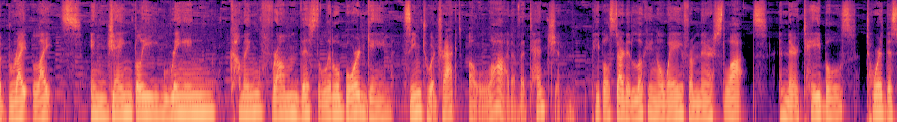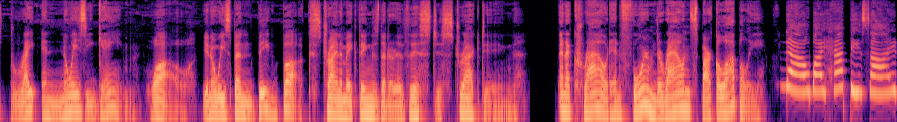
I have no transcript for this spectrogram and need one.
The bright lights and jangly ringing coming from this little board game seemed to attract a lot of attention. People started looking away from their slots and their tables toward this bright and noisy game. Wow. You know, we spend big bucks trying to make things that are this distracting. And a crowd had formed around Sparkleopoly. Now my happy side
